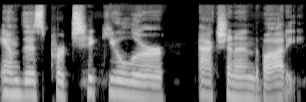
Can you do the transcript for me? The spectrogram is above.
and this particular action in the body?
